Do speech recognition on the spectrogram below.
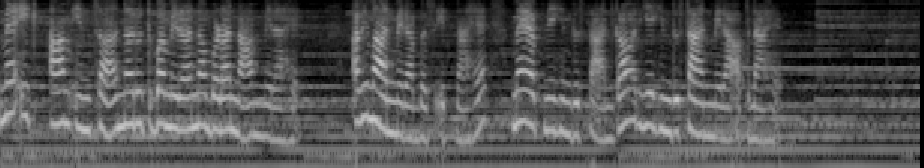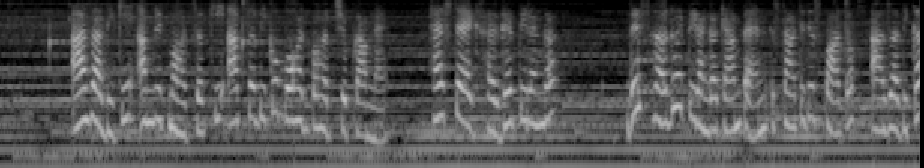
मैं एक आम इंसान, न रुतबा मेरा, न बड़ा नाम मेरा है। अभिमान मेरा बस इतना है, मैं अपने हिंदुस्तान का और ये हिंदुस्तान मेरा अपना है। आज़ादी के अमृत महोत्सव की आप सभी को बहुत बहुत शुभकामनाएँ। हैश टैग हर घर तिरंगा। This Har Ghar Tiranga campaign started as part of Azadi ka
